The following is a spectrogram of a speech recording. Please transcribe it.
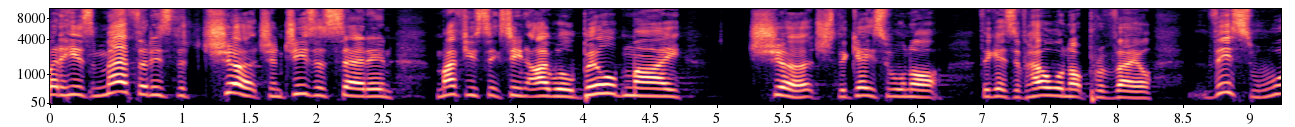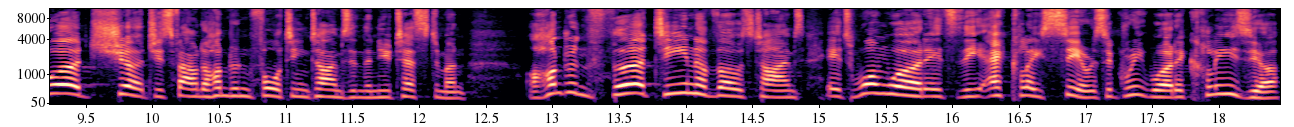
But his method is the church. And Jesus said in Matthew 16, I will build my church, the gates will not the gates of hell will not prevail. This word church is found 114 times in the New Testament. 113 of those times, it's one word, it's the ecclesia. It's a Greek word, ecclesia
